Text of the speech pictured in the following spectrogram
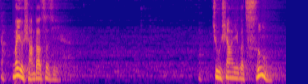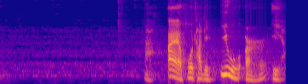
啊，没有想到自己，就像一个慈母，啊，爱护他的幼儿一样。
